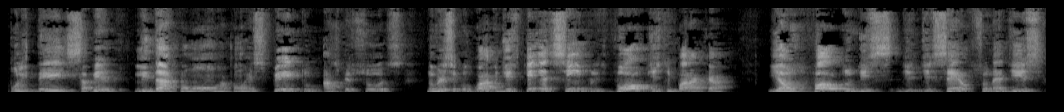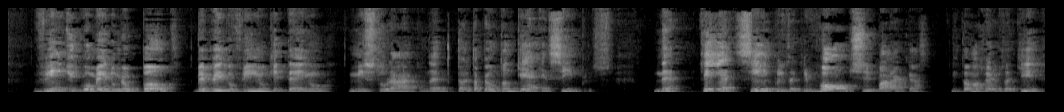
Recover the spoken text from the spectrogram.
polidez, saber lidar com honra, com respeito às pessoas. No versículo 4 diz: Quem é simples, volte-se para cá. E aos faltos de, de, de senso, né, diz: Vinde comei do meu pão, bebei do vinho que tenho misturado, né? Então ele está perguntando quem é que é simples, né? Quem é simples aqui, volte-se para cá. Então nós vemos aqui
